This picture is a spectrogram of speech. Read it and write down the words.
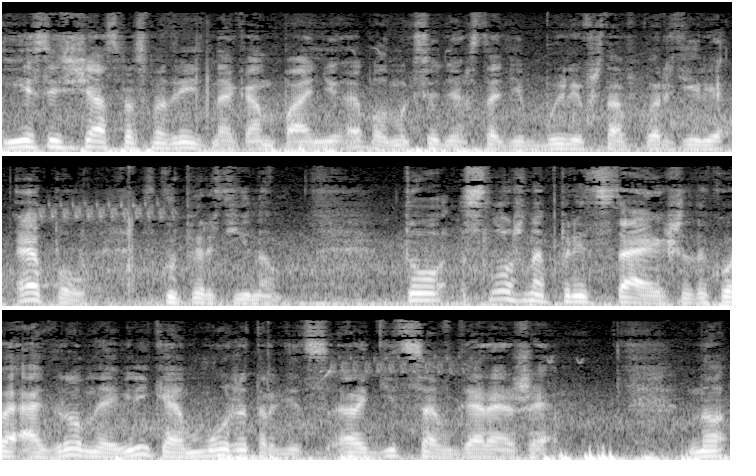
И если сейчас посмотреть на компанию Apple, мы сегодня, кстати, были в штаб-квартире Apple в Купертино, то сложно представить, что такое огромное, великое может родиться, в гараже. Но,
